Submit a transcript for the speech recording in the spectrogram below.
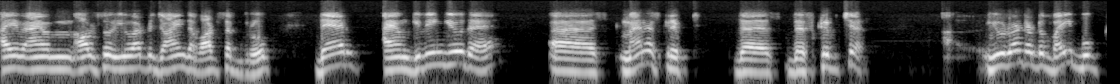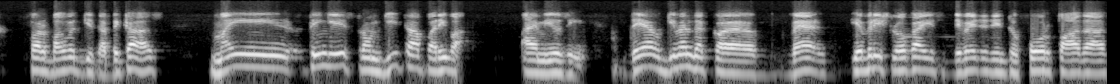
i i am also you have to join the whatsapp group. There i am giving you the manuscript the the scripture you don't have to buy book for bhagavad gita because my thing is from gita parivar i am using. They have given the uh, where every shloka is divided into four padas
